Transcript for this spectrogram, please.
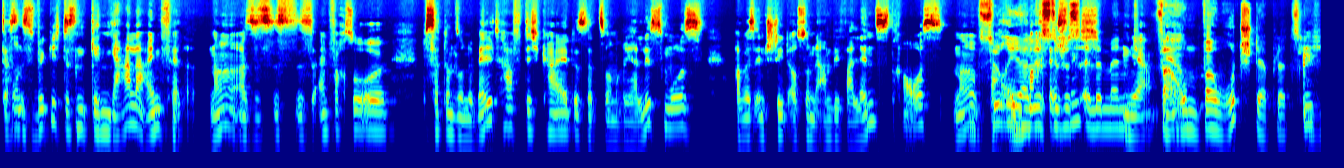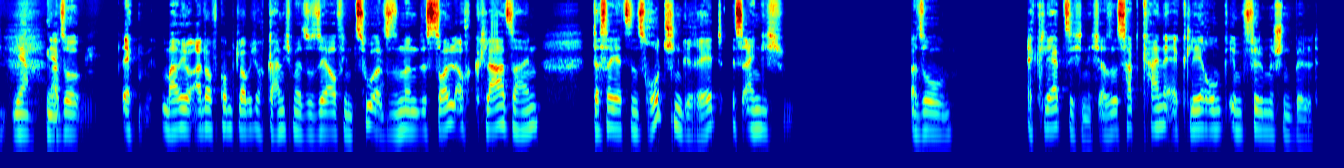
Das und ist wirklich, das sind geniale Einfälle. Ne? Also es ist, es ist einfach so, das hat dann so eine Welthaftigkeit, es hat so einen Realismus, aber es entsteht auch so eine Ambivalenz draus. Ne? Ein surrealistisches Element. Ja, warum, ja. warum rutscht der plötzlich? Ja, ja. Also Mario Adolf kommt, glaube ich, auch gar nicht mehr so sehr auf ihn zu. Also, sondern es soll auch klar sein, dass er jetzt ins Rutschen gerät, ist eigentlich, also erklärt sich nicht. Also es hat keine Erklärung im filmischen Bild.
